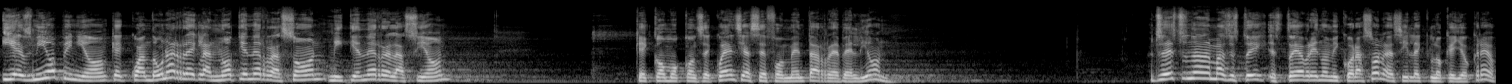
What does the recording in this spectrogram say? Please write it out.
Y es mi opinión que cuando una regla no tiene razón ni tiene relación, que como consecuencia se fomenta rebelión. Entonces, esto nada más estoy, estoy abriendo mi corazón a decirle lo que yo creo.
